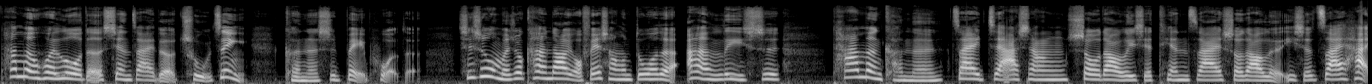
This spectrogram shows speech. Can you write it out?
他们会落得现在的处境，可能是被迫的。其实我们就看到有非常多的案例是。他们可能在家乡受到了一些天灾，受到了一些灾害，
